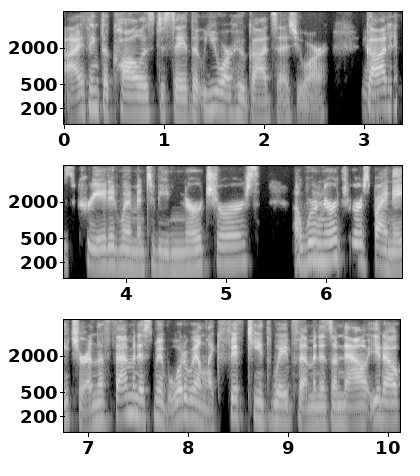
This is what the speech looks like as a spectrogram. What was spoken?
I think the call is to say that you are who God says you are. Yeah. God has created women to be nurturers. Uh, we're yeah. nurturers by nature. And the feminist movement, what are we on like 15th wave feminism now? You know,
